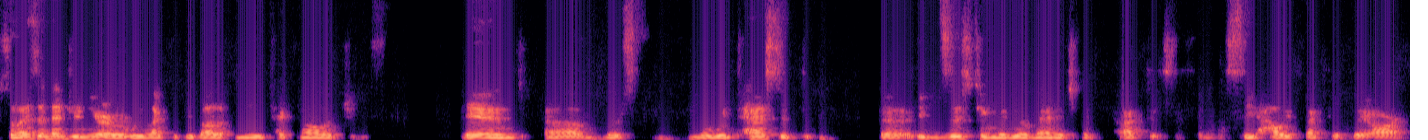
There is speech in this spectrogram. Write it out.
so as an engineer, we like to develop new technologies. And um, there's, we tested existing manure management practices and see how effective they are.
